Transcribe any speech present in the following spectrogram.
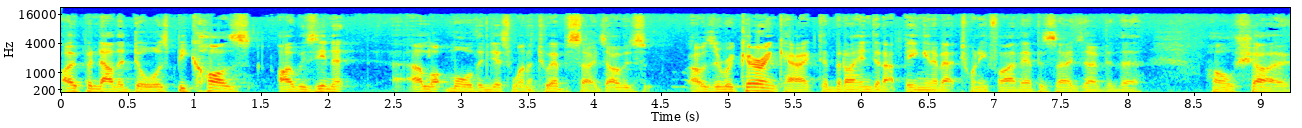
opened other doors because I was in it a lot more than just one or two episodes. I was I was a recurring character, but I ended up being in about 25 episodes over the whole show,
